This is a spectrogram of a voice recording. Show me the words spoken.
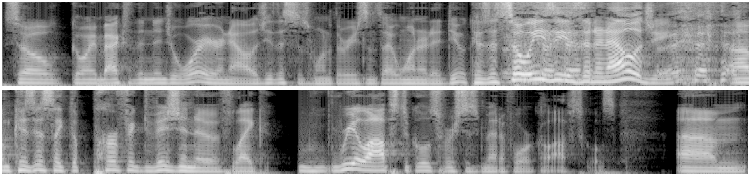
So going back to the Ninja Warrior analogy, this is one of the reasons I wanted to do it. because it's so easy as an analogy, because it's like the perfect vision of like real obstacles versus metaphorical obstacles. Um,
